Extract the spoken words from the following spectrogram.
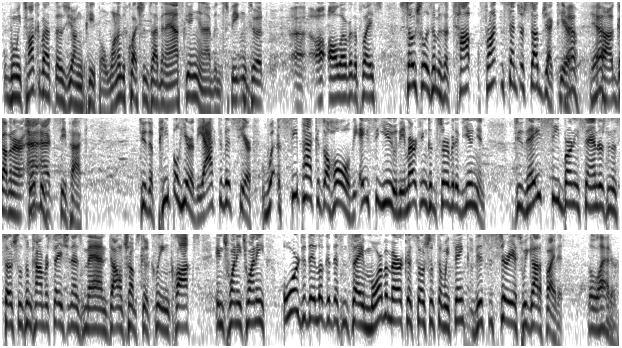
when we talk about those young people, one of the questions I've been asking, and I've been speaking to it uh, all- over the place, socialism is a top front and center subject here, Yeah, yeah. Uh, Governor at, CPAC. Do the people here, the activists here, CPAC as a whole, the ACU, the American Conservative Union, do they see Bernie Sanders in the socialism conversation as, man, Donald Trump's going to clean clocks in 2020? Or do they look at this and say, more of America is socialist than we think? This is serious. We got to fight it. The latter.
